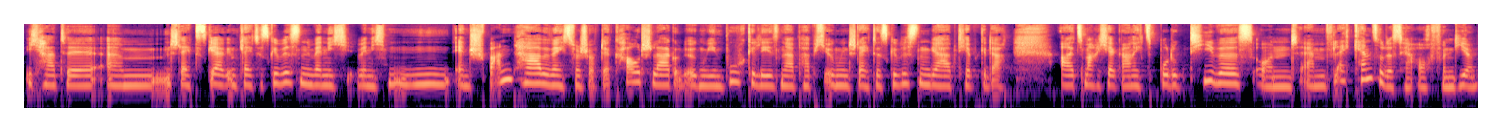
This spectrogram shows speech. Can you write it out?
Ich hatte ähm, ein schlechtes, ja, ein schlechtes Gewissen, wenn ich, wenn ich entspannt habe, wenn ich zum Beispiel auf der Couch lag und irgendwie ein Buch gelesen habe, habe ich irgendwie ein schlechtes Gewissen gehabt. Ich habe gedacht, ah, jetzt mache ich ja gar nichts Produktives und ähm, vielleicht kennst du das ja auch von dir.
